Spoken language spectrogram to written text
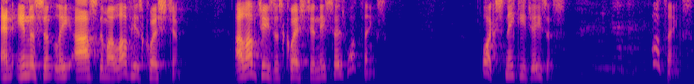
and innocently ask them. I love his question. I love Jesus' question. He says, What things? Like sneaky Jesus. What things?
